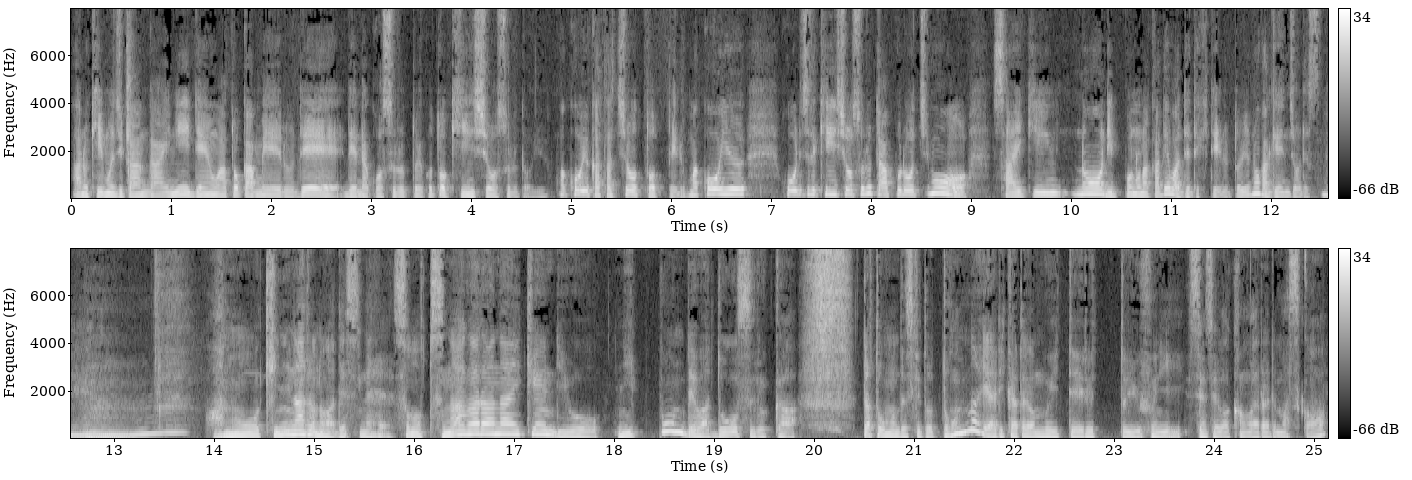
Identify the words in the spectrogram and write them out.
あの、勤務時間外に電話とかメールで連絡をするということを禁止をするという、まあ、こういう形をとっている。まあ、こういう法律で禁止をするというアプローチも最近の立法の中では出てきているというのが現状ですね。あの、気になるのはですね、そのつながらない権利を日本ではどうするかだと思うんですけど、どんなやり方が向いているというふうに先生は考えられますか？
